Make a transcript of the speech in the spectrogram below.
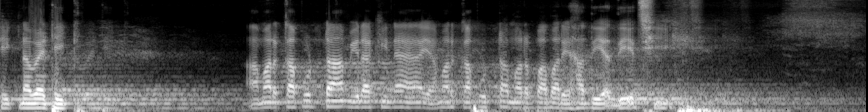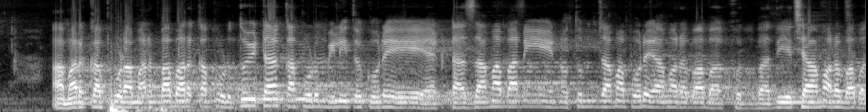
ঠিক না ভাই, ঠিক? আমার কাপড়টা আমি রাখি নাই, আমার কাপড়টা আমার বাবারে হাদিয়া দিয়েছি। আমার কাপড়, আমার বাবার কাপড়, দুইটা কাপড় মিলিত করে একটা জামা বানিয়ে, নতুন জামা পরে আমার বাবা খুতবা দিয়েছে, আমার বাবা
